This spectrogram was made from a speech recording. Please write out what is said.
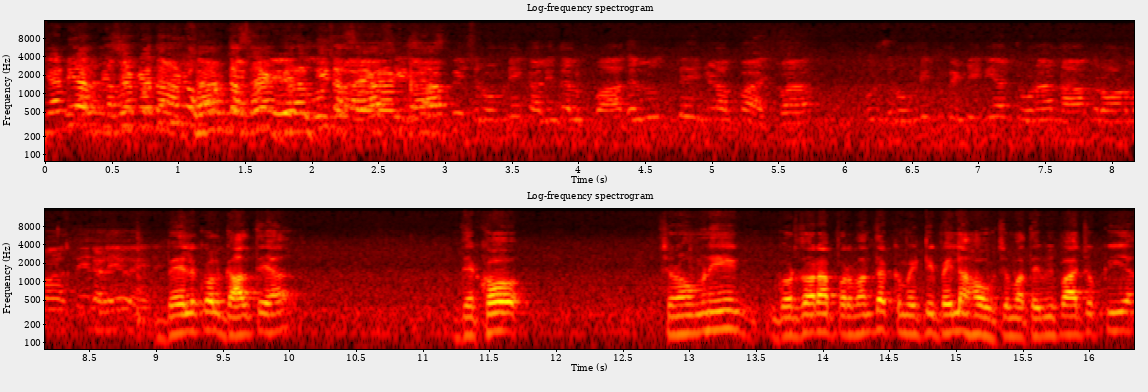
ਯਾਨੀ ਹਰਪ੍ਰੀਤ ਸਿੰਘ ਕਹਿੰਦਾ ਵੀ ਹੁਣ ਦੱਸੇ ਗਰੰਟੀ ਦੱਸੇਗਾ ਕਿ ਸੀਗਾ ਵੀ ਸ਼੍ਰੋਮਣੀ ਅਕਾਲੀ ਦਲ ਬਾਦਲ ਤੇ ਜਿਹੜਾ ਭਾਜਪਾ ਉਹ ਸ਼੍ਰੋਮਣੀ ਕਮੇਟੀ ਦੀਆਂ ਚੋਣਾਂ ਨਾ ਕਰਾਉਣ ਵਾਸਤੇ ਰਲੇ ਹੋਏ ਨੇ। ਬਿਲਕੁਲ ਗਲਤ ਆ। ਦੇਖੋ ਸ਼੍ਰੋਮਣੀ ਗੁਰਦੁਆਰਾ ਪ੍ਰਬੰਧਕ ਕਮੇਟੀ ਪਹਿਲਾਂ ਹੌਕ ਚ ਮਤੇ ਵੀ ਪਾ ਚੁੱਕੀ ਆ।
